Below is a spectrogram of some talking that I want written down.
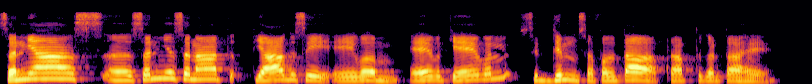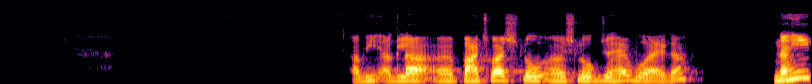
संन्यास संन्यासनात् त्याग से एवं, एव केवल सिद्धिम सफलता प्राप्त करता है। अभी अगला पांचवा श्लोक श्लोक जो है वो आएगा। नहीं,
